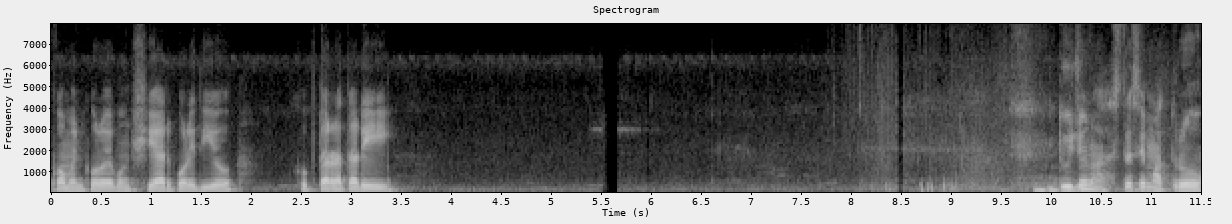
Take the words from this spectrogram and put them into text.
কমেন্ট করো এবং শেয়ার করে দিও। খুব তাড়াতাড়ি। দুজন আসতেছে মাত্র।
